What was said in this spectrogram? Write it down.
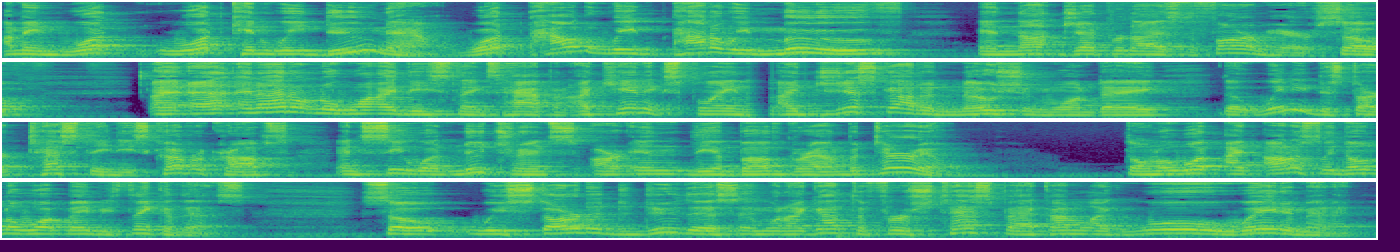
I mean, what what can we do now? What how do we how do we move? and not jeopardize the farm here. So, i and I don't know why these things happen. I can't explain. I just got a notion one day that we need to start testing these cover crops and see what nutrients are in the above ground material. Don't know what, I honestly don't know what made me think of this. So we started to do this, and when I got the first test back, I'm like, whoa, wait a minute.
